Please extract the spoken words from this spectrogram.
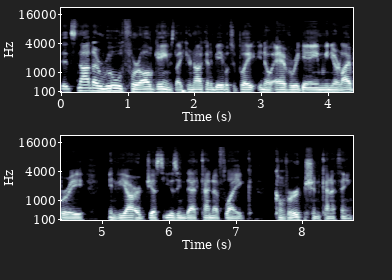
it's not a rule for all games. Like you're not going to be able to play, you know, every game in your library in VR just using that kind of like conversion kind of thing,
